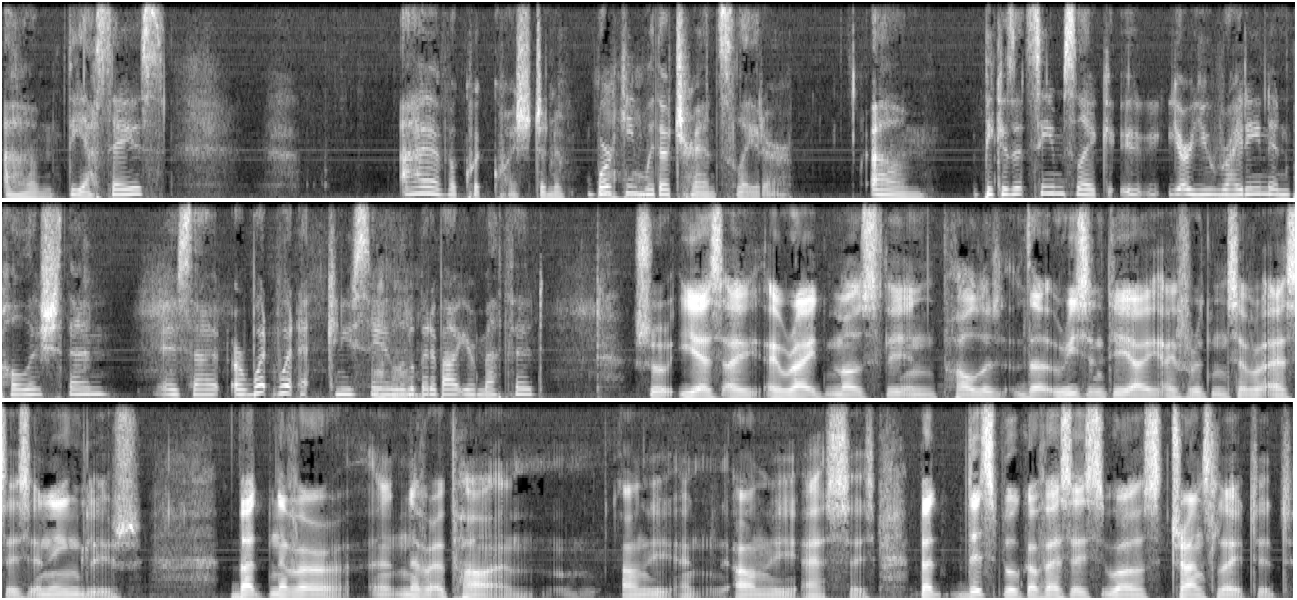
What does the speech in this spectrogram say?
um, the essays. I have a quick question. Working uh-huh. with a translator, um, because it seems like are you writing in Polish then? Is that or what? What can you say uh-huh. a little uh-huh. bit about your method? Sure. Yes, I, I write mostly in Polish. The, recently, I, have written several essays in English, but never uh, never a poem. Only only essays. But this book of essays was translated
